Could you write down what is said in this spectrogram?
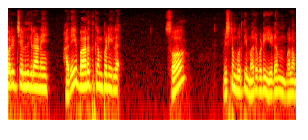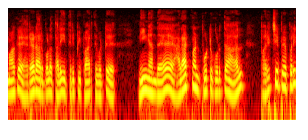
பரீட்சை எழுதுகிறானே. அதே பாரத் கம்பெனியில் ஸோ விஷ்ணுமூர்த்தி மறுபடி இடம் வளமாக ரேடார் போல தலையை திருப்பி பார்த்துவிட்டு நீங்கள் அந்த அலாட்மெண்ட் போட்டு கொடுத்தால் பரீட்சை பேப்பரை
